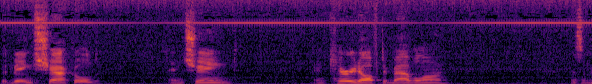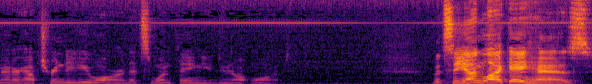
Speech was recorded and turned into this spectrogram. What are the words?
But being shackled and chained and carried off to Babylon, doesn't matter how trendy you are, that's one thing you do not want. But see, unlike Ahaz,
